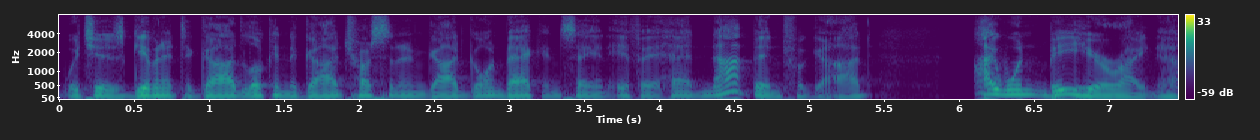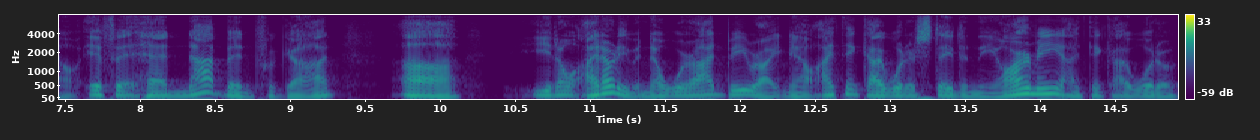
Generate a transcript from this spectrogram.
which is giving it to God, looking to God, trusting in God, going back and saying, if it had not been for God, I wouldn't be here right now. If it had not been for God, uh, you know, I don't even know where I'd be right now. I think I would have stayed in the army. I think I would have,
